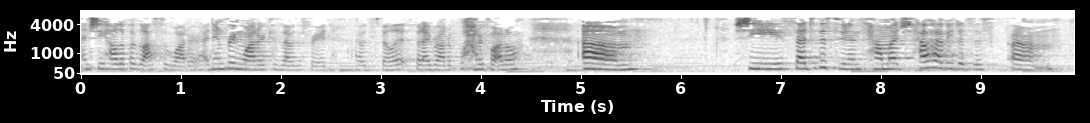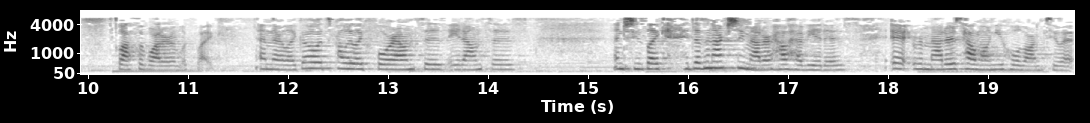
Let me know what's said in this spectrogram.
and she held up a glass of water. I didn't bring water because I was afraid I would spill it, but I brought a water bottle. Um, she said to the students, "How much? How heavy does this um, glass of water look like?" And they're like, "Oh, it's probably like four ounces, eight ounces." And she's like, "It doesn't actually matter how heavy it is. It matters how long you hold on to it.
